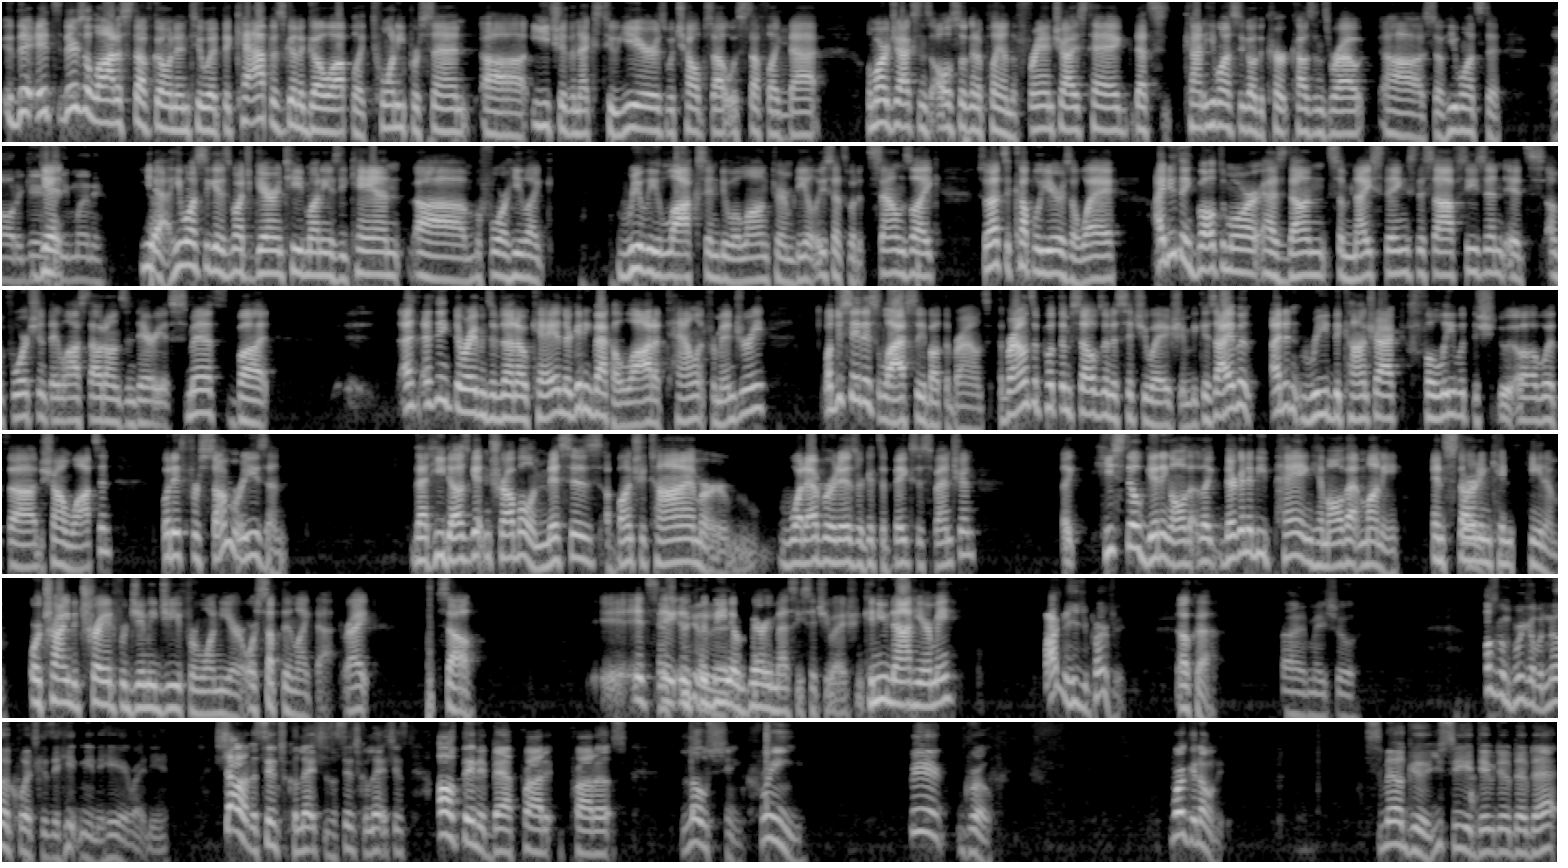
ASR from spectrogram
it's there's a lot of stuff going into it. The cap is going to go up like 20% uh, each of the next two years, which helps out with stuff like mm-hmm. that. Lamar Jackson's also going to play on the franchise tag. That's kind of he wants to go the Kirk Cousins route. Uh, so he wants to all the guaranteed get, money. Yeah, he wants to get as much guaranteed money as he can uh, before he like really locks into a long term deal. At least that's what it sounds like. So that's a couple years away. I do think Baltimore has done some nice things this offseason. It's unfortunate they lost out on Za'Darius Smith, but I, I, think the Ravens have done okay, and they're getting back a lot of talent from injury. I'll just say this lastly about the Browns. The Browns have put themselves in a situation because I haven't, I didn't read the contract fully with the uh, with uh, Deshaun Watson, but if for some reason that he does get in trouble and misses a bunch of time or whatever it is, or gets a big suspension, like he's still getting all that. Like they're going to be paying him all that money and starting right. Case Keenum or trying to trade for Jimmy G for one year or something like that, right? So it's it, it, could be that, a very messy situation. Can you not hear me? I can hear you perfect. Okay. I made sure. I was gonna bring up another question because it hit me in the head right then. Shout out to Essential Collections, Essential Collections, authentic bath product products, lotion, cream, beard growth. Working on it. Smell good. You see it, www.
